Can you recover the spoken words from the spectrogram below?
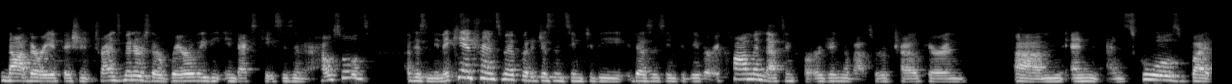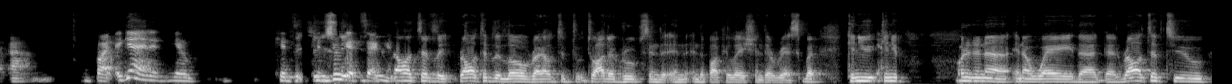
not very efficient transmitters. They're rarely the index cases in their households. It doesn't mean they can't transmit, but it doesn't seem to be it doesn't seem to be very common. That's encouraging about sort of childcare and um, and and schools. But um, but again, it, you know, kids, so kids do get sick. Relatively relatively low relative to, to other groups in the in, in the population, their risk. But can you yeah. can you put it in a in a way that that relative to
